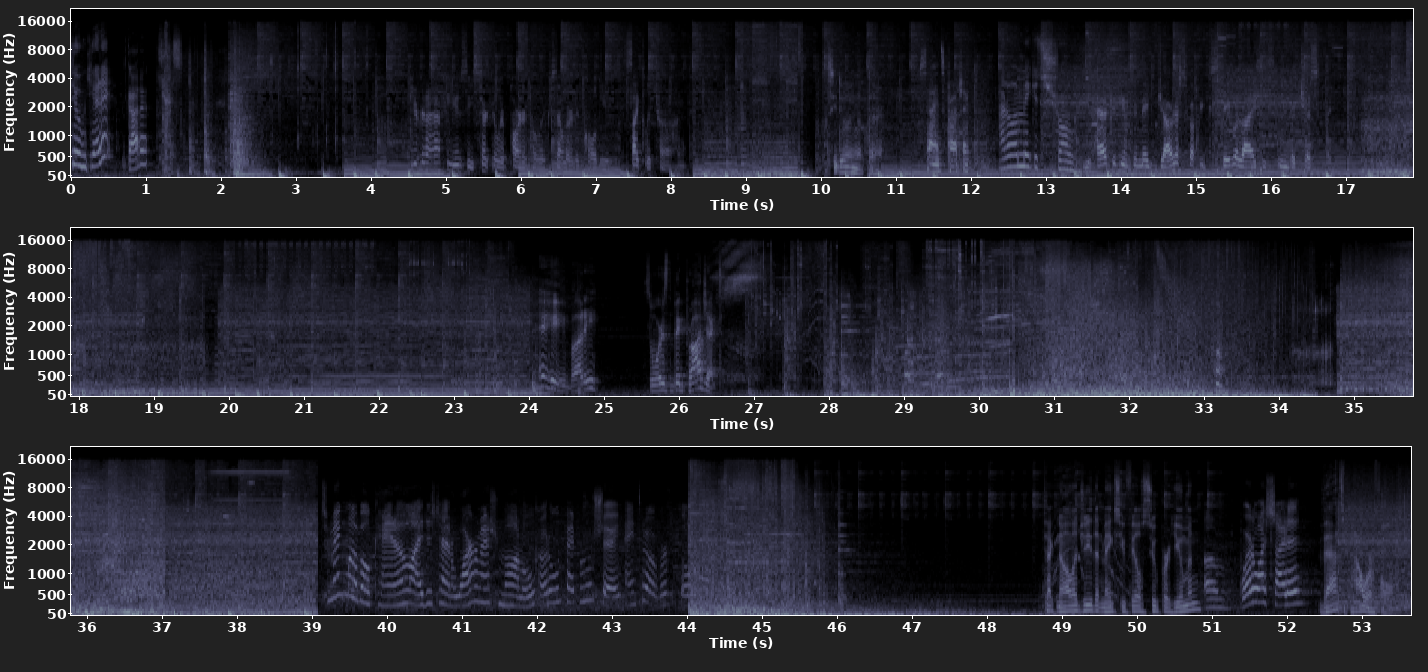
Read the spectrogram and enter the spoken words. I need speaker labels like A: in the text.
A: Did we get it?
B: Got it.
A: Yes.
C: You're going to have to use the circular particle accelerator called the cyclotron.
D: What's he doing up there?
B: Science project.
A: How do I make it stronger?
E: You have to implement gyroscopic stabilizers in the chest plate.
F: Hey, buddy. So where's the big project?
G: To make volcano, I just had a wire mesh model, coated with paper mache, painted over.
H: Technology that makes you feel superhuman?
A: Um, where do I sign in?
H: That's powerful.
